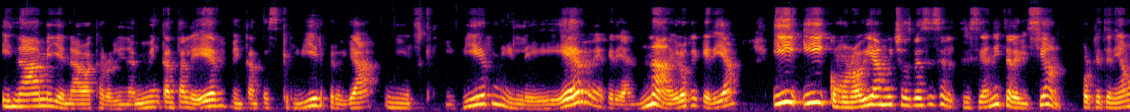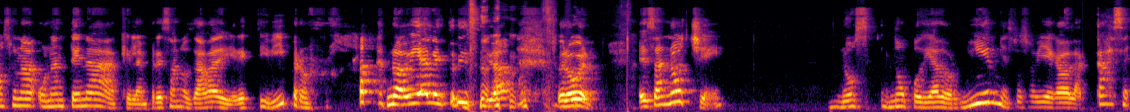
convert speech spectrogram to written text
y nada me llenaba, Carolina. A mí me encanta leer, me encanta escribir, pero ya ni escribir ni leer, me quería nada. Yo lo que quería, y, y como no había muchas veces electricidad ni televisión, porque teníamos una, una antena que la empresa nos daba de DirecTV, pero no, no había electricidad. Pero bueno, esa noche no, no podía dormir, mi esposo había llegado a la casa,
